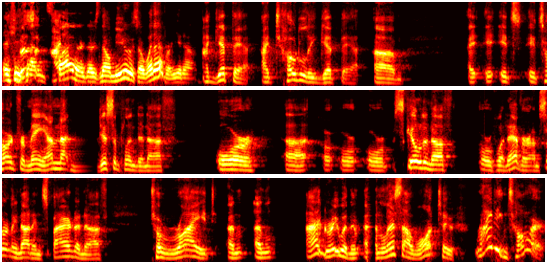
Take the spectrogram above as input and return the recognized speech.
if he's Listen, not inspired, I, there's no muse or whatever, you know. I get that. I totally get that. Um, it, it's it's hard for me. I'm not disciplined enough, or uh, or, or, or skilled enough or whatever. I'm certainly not inspired enough to write. And, I agree with him. Unless I want to, writing's hard.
